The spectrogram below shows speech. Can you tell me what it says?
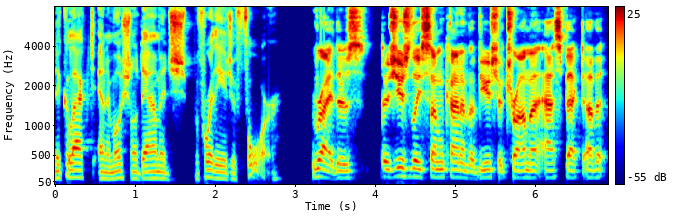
neglect and emotional damage before the age of four. Right. There's there's usually some kind of abuse or trauma aspect of it.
